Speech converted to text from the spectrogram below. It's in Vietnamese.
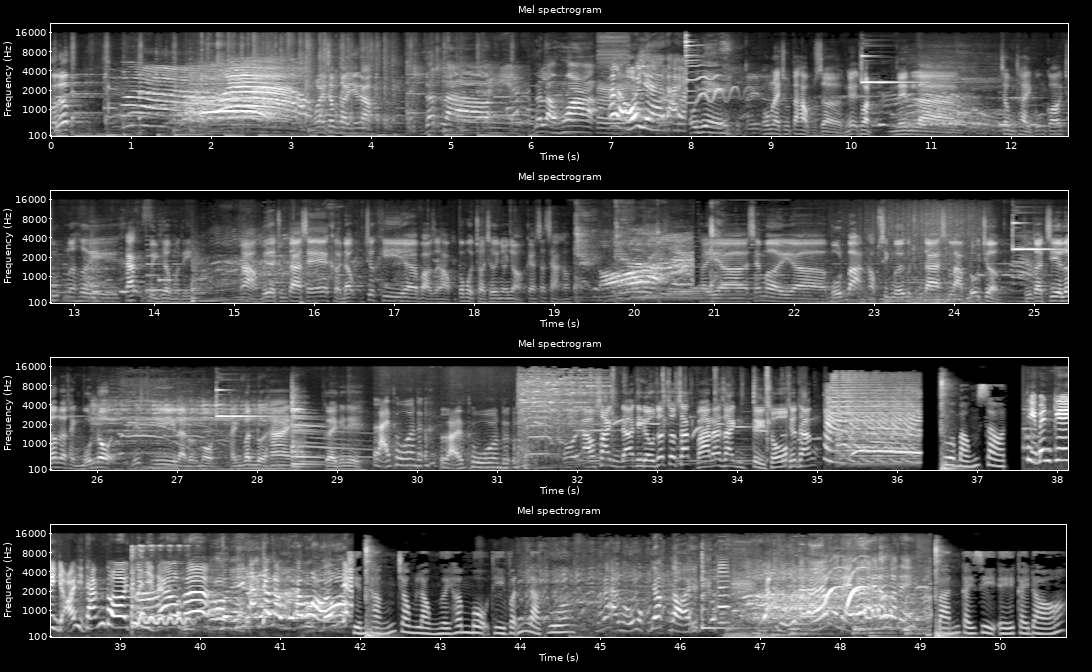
cả lớp. Hôm nay trông thầy như nào? Rất là rất là hoa. Đó là ổ về thầy ôi gì hôm nay chúng ta học giờ nghệ thuật nên là trông thầy cũng có chút nó hơi khác bình thường một tí nào bây giờ chúng ta sẽ khởi động trước khi ờ, vào giờ học. Có một trò chơi nhỏ nhỏ các em sẵn sàng không? Thầy ờ, sẽ mời ờ, bốn bạn học sinh mới của chúng ta làm đội trưởng. Chúng ta chia lớp ra thành bốn đội. Disney là đội 1, Khánh Vân đội 2 cười cái gì? Lại thua được. Đội áo xanh đã thi đấu rất xuất sắc và đã giành tỷ số chiến thắng. Thua bóng sọt, Thì bên kia giỏi thì thắng thôi chứ có gì đâu ha? Mình chiến thắng cho lòng người hâm mộ. Chiến thắng trong lòng người hâm mộ thì vẫn là thua. Nó đã ngủ một giấc rồi Giấc ngủ này ế cái này ế cái này Bán cái gì ế cái đó.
